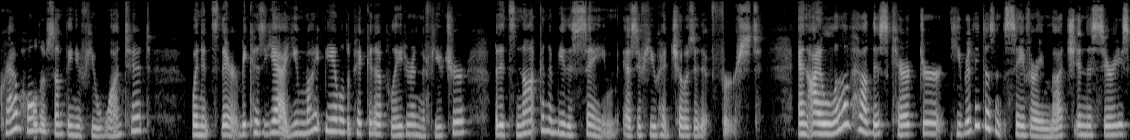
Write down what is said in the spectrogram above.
grab hold of something if you want it when it's there. Because, yeah, you might be able to pick it up later in the future, but it's not going to be the same as if you had chosen it first. And I love how this character, he really doesn't say very much in this series.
